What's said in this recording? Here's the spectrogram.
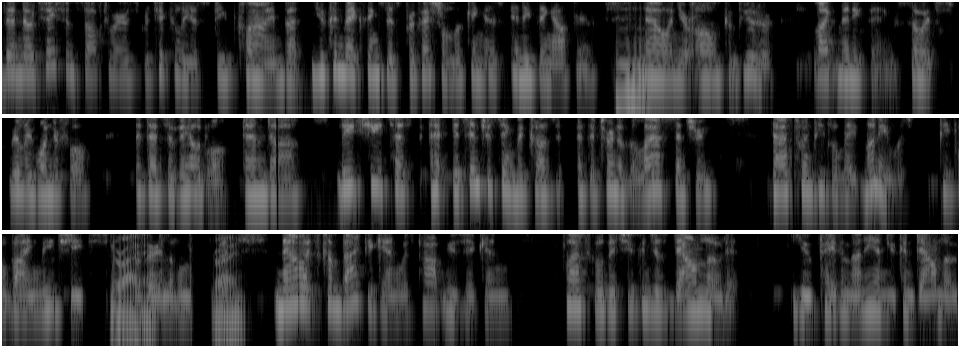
The notation software is particularly a steep climb, but you can make things as professional looking as anything out there Mhm. now on your own computer, like many things. So it's really wonderful that that's available. And uh, lead sheets has it's interesting because at the turn of the last century, that's when people made money was people buying lead sheets Right. for very little money. But Right. now it's come back again with pop music and classical that you can just download it. You pay the money and you can download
